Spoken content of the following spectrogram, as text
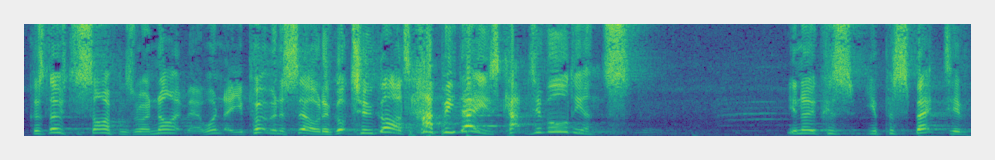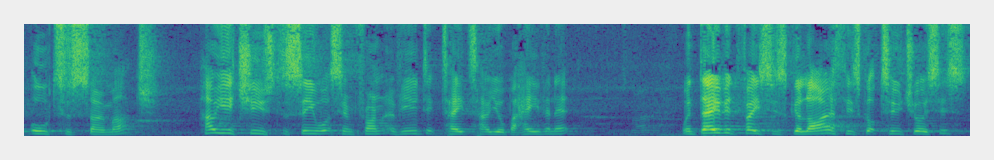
Because those disciples were a nightmare, weren't they? You put them in a cell, they've got two guards. Happy days, captive audience. You know, because your perspective alters so much. How you choose to see what's in front of you dictates how you'll behave in it. When David faces Goliath, he's got two choices.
